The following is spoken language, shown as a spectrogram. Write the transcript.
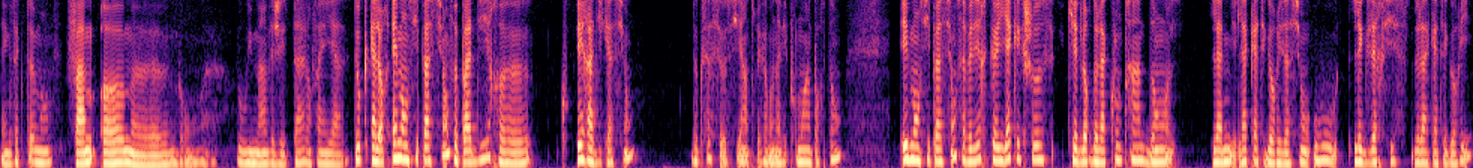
exactement. Femme, homme, euh, bon, euh, ou humain, végétal. Enfin, il y a. Donc, alors, émancipation ne veut pas dire éradication. Donc ça, c'est aussi un truc à mon avis pour moi important. Émancipation, ça veut dire qu'il y a quelque chose qui est de l'ordre de la contrainte dans la, catégorisation ou l'exercice de la catégorie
